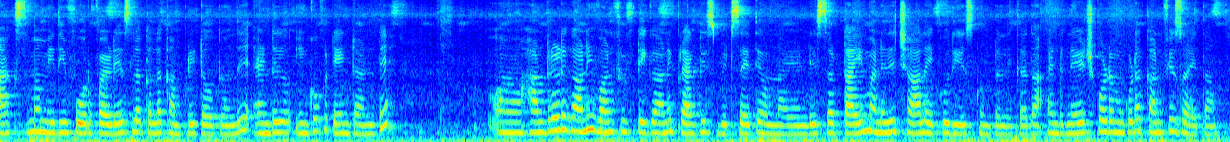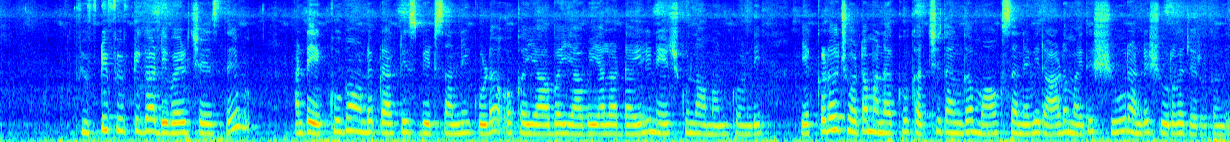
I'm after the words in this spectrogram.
మ్యాక్సిమం ఇది ఫోర్ ఫైవ్ డేస్లో కల్లా కంప్లీట్ అవుతుంది. అండ్ ఇంకొకటి ఏంటంటే హండ్రెడ్ కానీ వన్ ఫిఫ్టీ కానీ ప్రాక్టీస్ బిట్స్ అయితే ఉన్నాయండి. సో టైం అనేది చాలా ఎక్కువ తీసుకుంటుంది కదా. అండ్ నేర్చుకోవడం కూడా కన్ఫ్యూజ్ అవుతాం. ఫిఫ్టీ ఫిఫ్టీగా డివైడ్ చేస్తే అంటే ఎక్కువగా ఉండే ప్రాక్టీస్ బిట్స్ అన్నీ కూడా ఒక యాభై యాభై అలా డైలీ నేర్చుకున్నాం అనుకోండి ఎక్కడో చోట మనకు ఖచ్చితంగా మార్క్స్ అనేవి రావడం అయితే షూర్ అంటే షూర్గా జరుగుతుంది.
